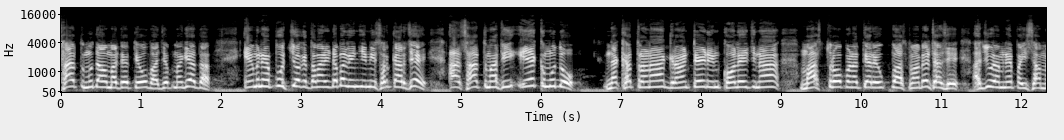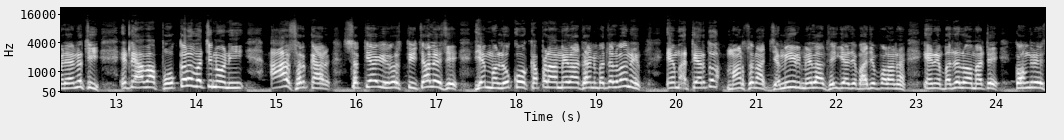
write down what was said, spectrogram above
સાત મુદ્દાઓ માટે તેઓ ભાજપમાં ગયા હતા. એમને પૂછ્યો કે તમારી ડબલ એન્જિનની સરકાર છે. આ સાતમાંથી એક મુદ્દો નખત્રાણા ગ્રાન્ટેડ ઇન કોલેજના માસ્તરો પણ અત્યારે ઉપવાસમાં બેઠા છે. હજુ એમને પૈસા મળ્યા નથી. એટલે આવા પોકળ વચનોની આ સરકાર સત્યાવીસ વર્ષથી ચાલે છે. જેમ લોકો કપડાં મેલા થાય બદલવાને, એમ અત્યારે તો માણસોના જમીર મેલા થઈ ગયા છે ભાજપવાળાના એને બદલવા માટે કોંગ્રેસ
